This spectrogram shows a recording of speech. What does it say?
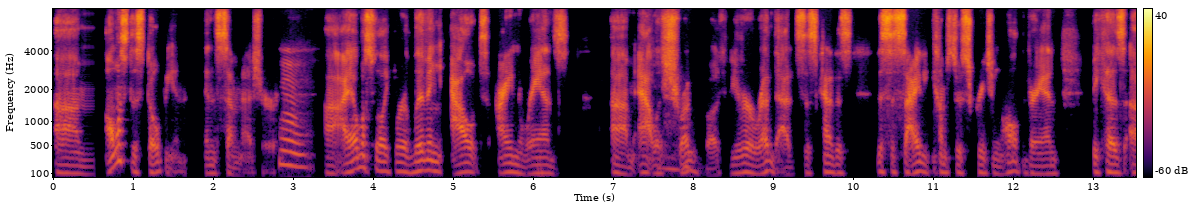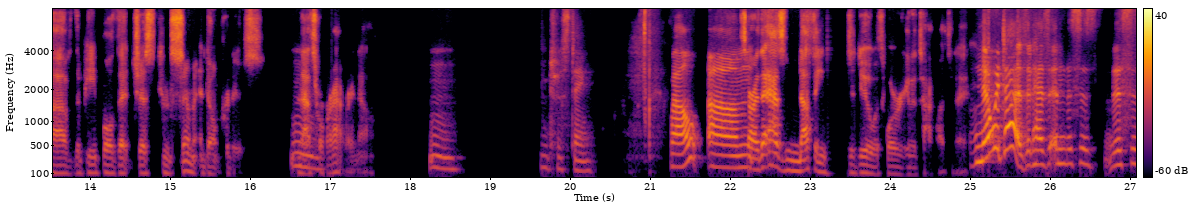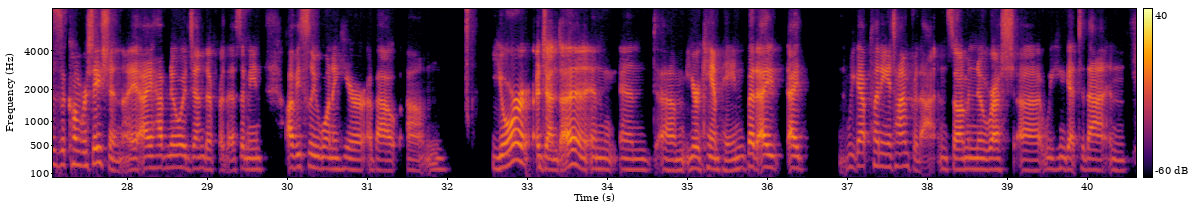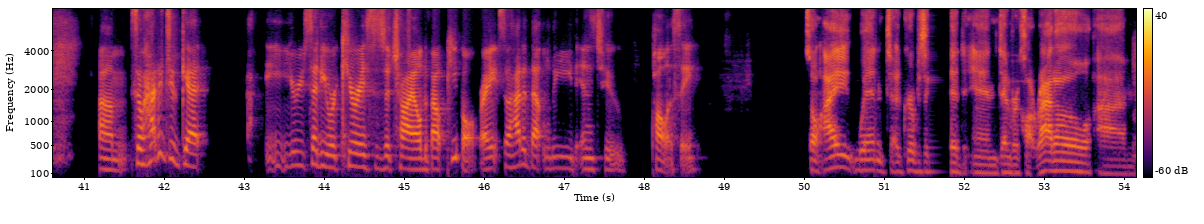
um, almost dystopian in some measure. Mm. Uh, I almost feel like we're living out Ayn Rand's um, Atlas. Shrugged book. If you ever read that, it's this kind of this this society comes to a screeching halt at the very end because of the people that just consume it and don't produce. And that's Mm. where we're at right now. Mm. Interesting. Well, um, Sorry, that has nothing to do with what we're going to talk about today. No, it does. It has, and this is this is a conversation. I, I have no agenda for this. I mean, obviously, we want to hear about um, your agenda and and um, your campaign, but I I we got plenty of time for that, and so I'm in no rush. Uh, we can get to that. And um, so, how did you get? You said you were curious as a child about people, right? So, how did that lead into policy? So I went, I grew up as a kid in Denver, Colorado. Um,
